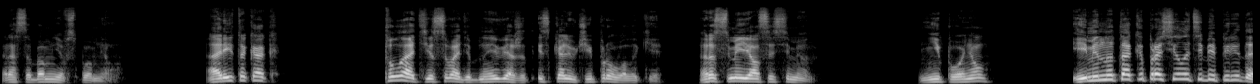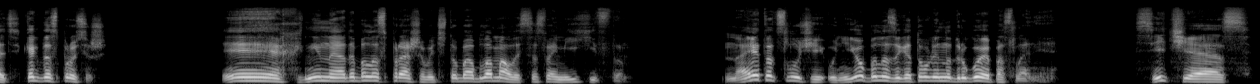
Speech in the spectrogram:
раз обо мне вспомнил. А Рита как? Платье свадебное вяжет из колючей проволоки, рассмеялся Семен. Не понял. Именно так и просила тебе передать, когда спросишь. Эх, не надо было спрашивать, чтобы обломалась со своим ехидством. На этот случай у нее было заготовлено другое послание. Сейчас.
